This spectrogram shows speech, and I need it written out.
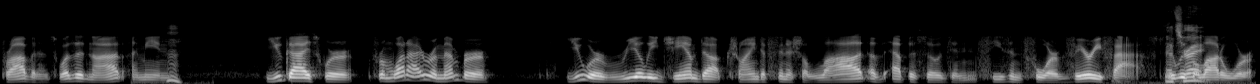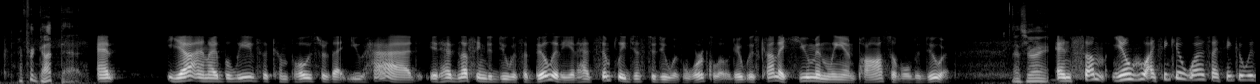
Providence, was it not? I mean, Hmm. you guys were, from what I remember, you were really jammed up trying to finish a lot of episodes in season four very fast. That's it was right. a lot of work. I forgot that. And yeah, and I believe the composer that you had, it had nothing to do with ability. It had simply just to do with workload. It was kind of humanly impossible to do it. That's right. And some, you know who I think it was? I think it was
